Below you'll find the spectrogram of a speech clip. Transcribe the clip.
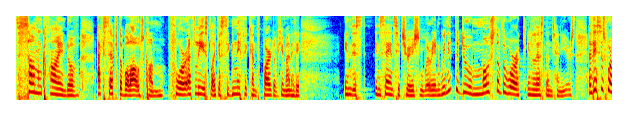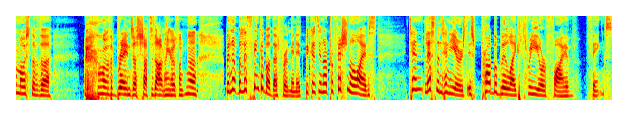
some kind of acceptable outcome for at least like a significant part of humanity in this insane situation we're in, we need to do most of the work in less than 10 years. And this is where most of the of the brain just shuts down and goes like, no, but, no, but let's think about that for a minute, because in our professional lives, 10, less than 10 years is probably like three or five things.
